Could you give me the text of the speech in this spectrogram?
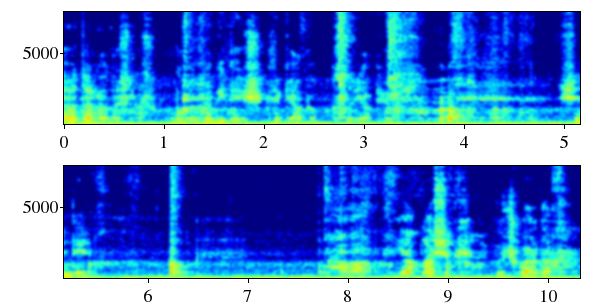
Evet arkadaşlar, de bir değişiklik yapıp kısır yapıyoruz. Şimdi hava yaklaşık 3 bardak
